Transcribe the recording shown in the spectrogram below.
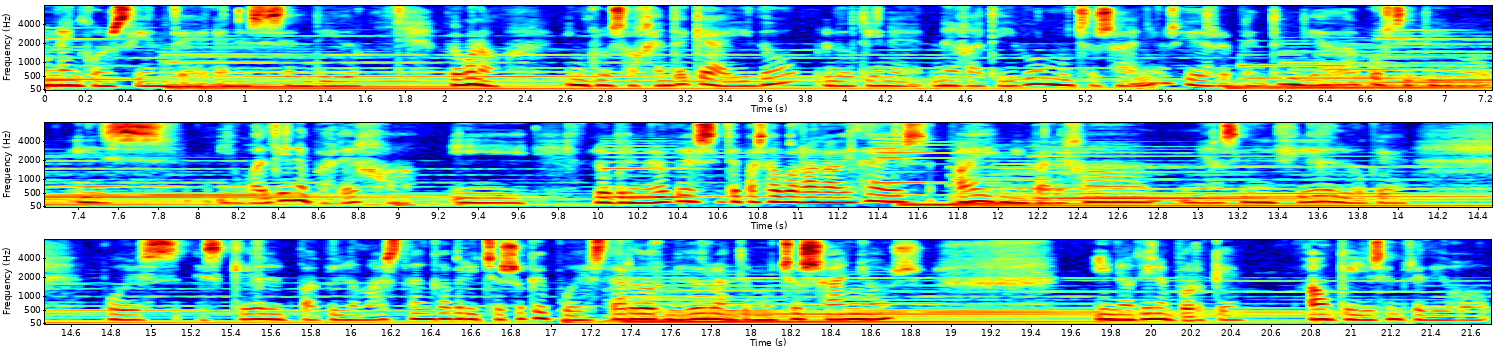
una inconsciente en ese sentido. Pero bueno, incluso gente que ha ido lo tiene negativo muchos años y de repente un día da positivo y igual tiene pareja y lo primero que se te pasa por la cabeza es, ay, mi pareja me ha sido infiel o que pues es que el papiloma es tan caprichoso que puede estar dormido durante muchos años y no tiene por qué. Aunque yo siempre digo,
